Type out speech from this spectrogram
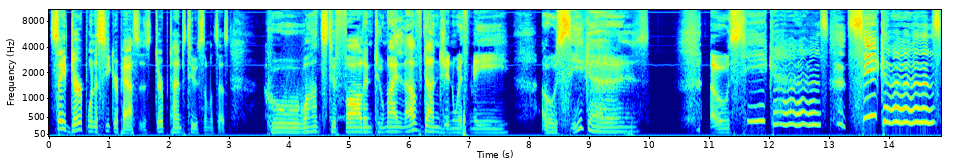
Say derp when a seeker passes. Derp times two, someone says. Who wants to fall into my love dungeon with me? Oh, seekers. Oh, seekers, seekers,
